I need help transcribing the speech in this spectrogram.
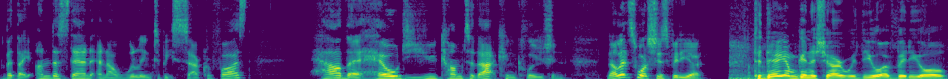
But they understand and are willing to be sacrificed. How the hell do you come to that conclusion? Now let's watch this video. Today I'm going to share with you a video,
